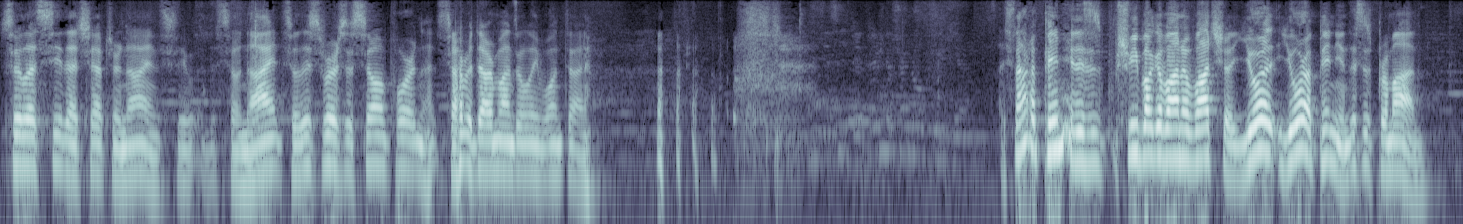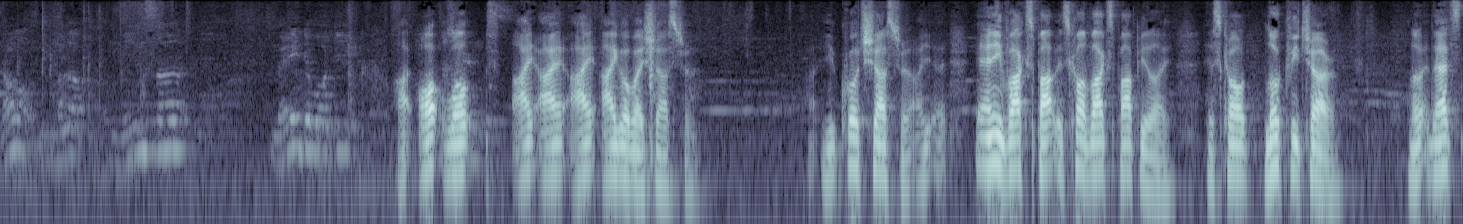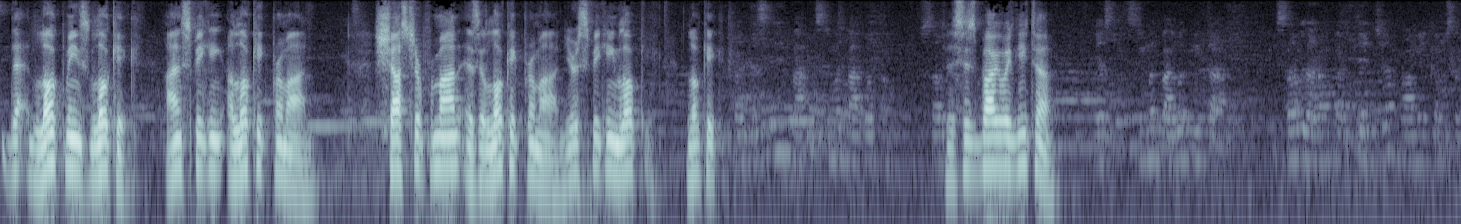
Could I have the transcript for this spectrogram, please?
So let's see that chapter 9. See, so 9, so this verse is so important. Sarvadharman's only one time. it's not opinion, this is Sri Bhagavan Uvacha. Your, your opinion, this is Praman. Means uh. I, oh, well, I, I, I, I go by Shastra. You quote Shastra. I, any Vox Pop, it's called Vox Populi. It's called Lok Vichar. Lo- That's, that, Lok means Lokik. I'm speaking a Lokik Praman. Shastra Praman is a Lokik Praman. You're speaking Lokik. Lokik. This is Bhagavad Gita.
